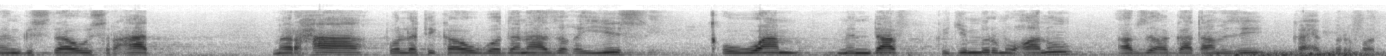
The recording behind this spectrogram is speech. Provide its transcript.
መንግስታዊ ስርዓት መርሓ ፖለቲካዊ ጎደና ዝቕይስ ቅዋም ምንዳፍ ክጅምር ምዃኑ ኣብዚ ኣጋጣሚ እዚ ከሕብር ይፈቱ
